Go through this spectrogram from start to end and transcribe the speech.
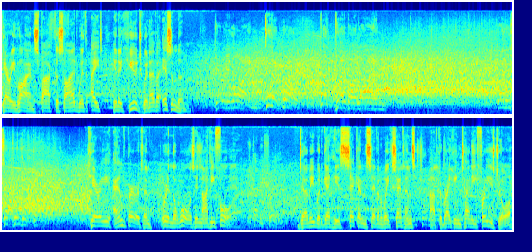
Garry Lyon sparked the side with eight in a huge win over Essendon. Garry Lyon did it well. Great play by Lyon. That is a brilliant goal. Carey and Brereton were in the wars in 94. Dermy would get his second seven-week sentence after breaking Tony Free's jaw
